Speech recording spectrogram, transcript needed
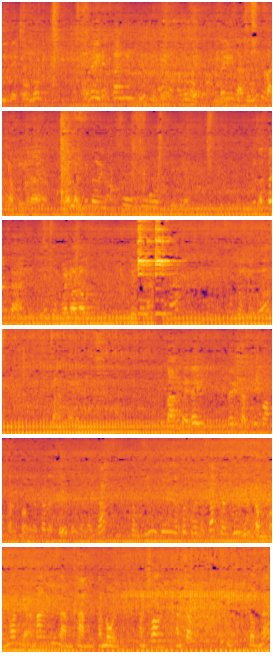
thì để cổ môn ở đây đấy đang nghiên cứu tìm hiểu tôi biết đây là đúng như bạn ngọc thì đó là cái nơi thu mua phế liệu tức là tất cả những vùng về nào đâu, từ nát nát dùng được nữa. Bán về đây. Bán về đây thì đây là thu con sản phẩm người ta đã chế cho những ngày khác. Thậm chí cái cơ tôi này cắt ra cái miếng đồng còn ngon nhả mang đi làm hàn hà nội hàn son hàn trọng. Cái gì đồng nát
